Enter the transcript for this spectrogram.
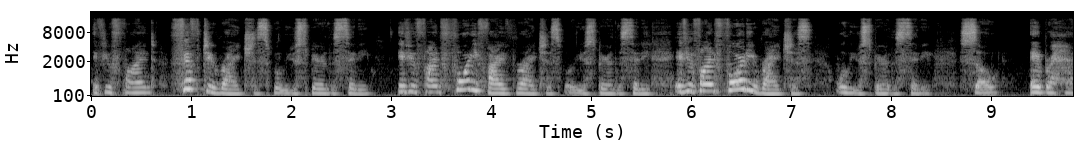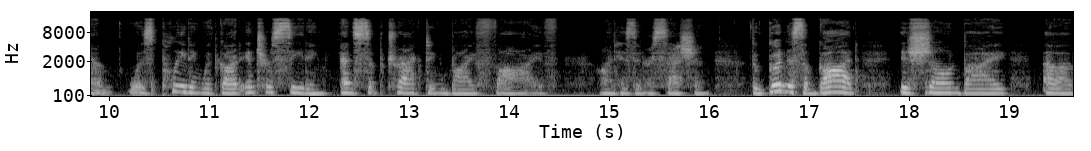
if you find 50 righteous, will you spare the city? If you find 45 righteous, will you spare the city? If you find 40 righteous, will you spare the city? So Abraham was pleading with God, interceding and subtracting by five on his intercession. The goodness of God is shown by uh,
